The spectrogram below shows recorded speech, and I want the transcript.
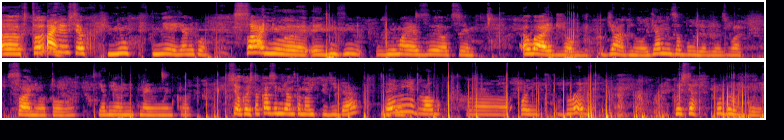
е, хто Копай. дивився хню? Ні, я не пам'ятаю. Саню, е, він зі- знімає з оцим Елайджом. Як його? Я не забув, як його звати. Саню того. Як в нього нікнейм у Майнкрафт. Все, ось така землянка нам підійде. Дай мені два б- е, ой, ближе. Костя, подожди.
